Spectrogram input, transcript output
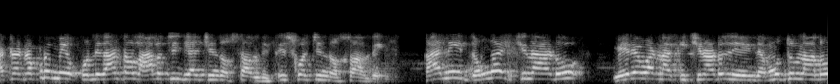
అట్లాంటప్పుడు మేము కొన్ని దాంట్లో ఆలోచన చేయాల్సింది వస్తూ ఉంది తీసుకొచ్చింది వస్తూ ఉంది. కానీ దొంగ ఇచ్చినాడు వేరే వాడు నాకు ఇచ్చినాడు నేను అమ్ముతున్నాను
